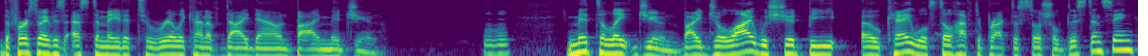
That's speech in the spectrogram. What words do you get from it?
The first wave is estimated to really kind of die down by mid June. Mm-hmm. Mid to late June. By July, we should be okay. We'll still have to practice social distancing.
